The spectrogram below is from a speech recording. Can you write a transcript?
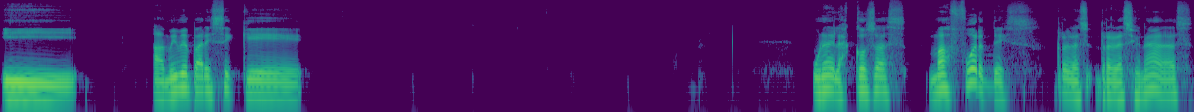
Y a mí me parece que una de las cosas más fuertes relacionadas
